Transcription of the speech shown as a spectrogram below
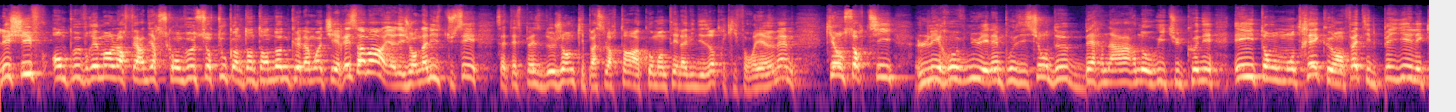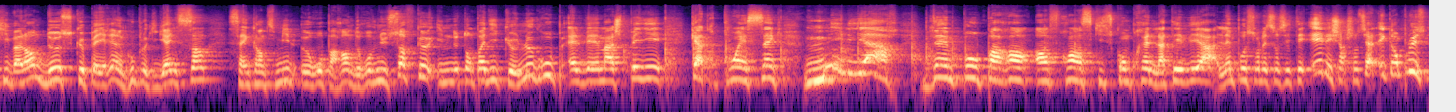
Les chiffres, on peut vraiment leur faire dire ce qu'on veut, surtout quand on t'en donne que la moitié. Récemment, il y a des journalistes, tu sais, cette espèce de gens qui passent leur temps à commenter la vie des autres et qui font rien eux-mêmes, qui ont sorti les revenus et l'imposition de Bernard Arnault. Oui, tu le connais. Et ils t'ont montré qu'en fait, il payait l'équivalent de ce que payerait un couple qui gagne 150 000 euros par an de revenus. Sauf qu'ils ne t'ont pas dit que le groupe LVMH payait 4,5 milliards d'impôts par an en France qui se comprennent la TVA, l'impôt sur les sociétés et les charges sociales. Et qu'en plus,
